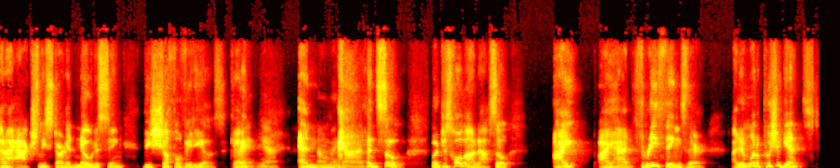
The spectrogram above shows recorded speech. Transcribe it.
and I actually started noticing these shuffle videos. Okay. Right, Yeah. And Oh my God. and so but just hold on now so i i had three things there i didn't want to push against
